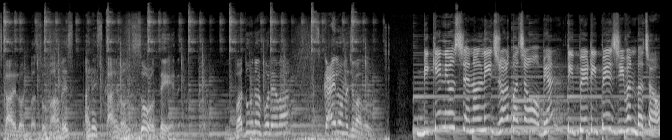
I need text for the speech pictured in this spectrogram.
સ્કાયલોન બસો બાવીસ અને સ્કાયલોન સોળ તેર. વધુ નફો લેવા સ્કાયલોન જ વાવો બીકે ન્યૂઝ ચેનલની જળ બચાવો અભિયાન ટીપે ટીપે જીવન બચાવો.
